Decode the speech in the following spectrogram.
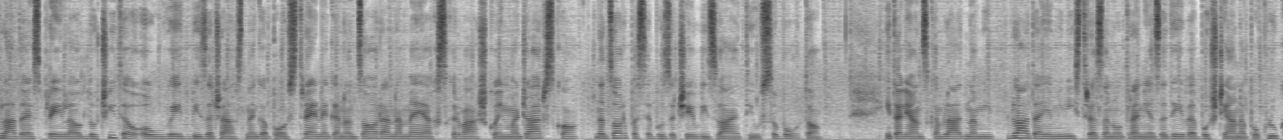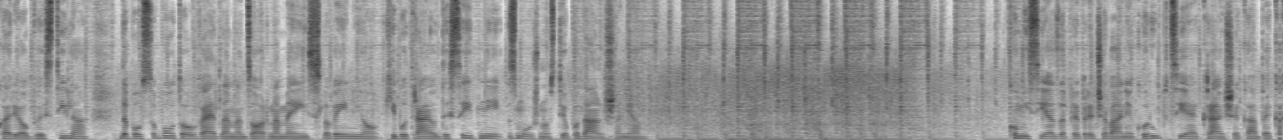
Vlada je sprejela odločitev o uvedbi začasnega poostrenega nadzora na mejah s Hrvaško in Mačarsko, nadzor pa se bo začel izvajati v soboto. Italijanska vladna, vlada je ministra za notranje zadeve Boštjana Poklukarja obvestila, da bo v soboto uvedla nadzor na meji s Slovenijo, ki bo trajal deset dni z možnostjo podaljšanja. Komisija za preprečevanje korupcije, krajše KPK,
